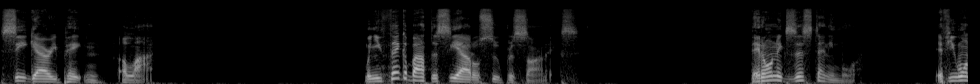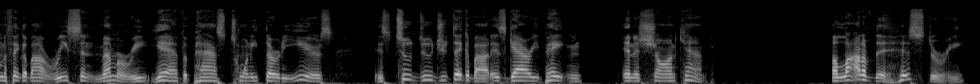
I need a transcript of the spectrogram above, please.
See Gary Payton a lot. When you think about the Seattle Supersonics, they don't exist anymore. If you want to think about recent memory, yeah, the past 20, 30 years, it's two dudes you think about. It's Gary Payton and it's Shawn Kemp. A lot of the history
